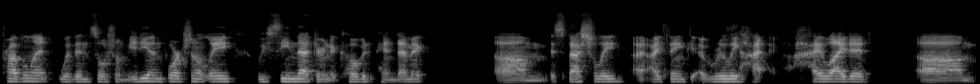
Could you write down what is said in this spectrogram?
prevalent within social media, unfortunately. We've seen that during the COVID pandemic, um, especially. I, I, think really hi- highlighted um,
